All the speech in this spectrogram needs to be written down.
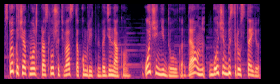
Сколько человек может прослушать вас в таком ритме, в одинаковом? Очень недолго, да, он очень быстро устает.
